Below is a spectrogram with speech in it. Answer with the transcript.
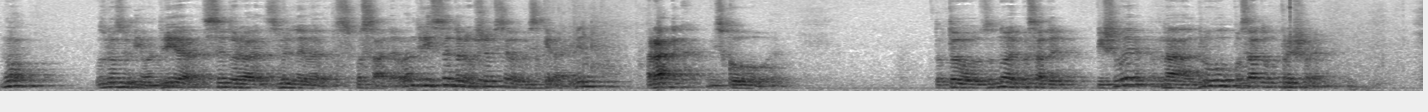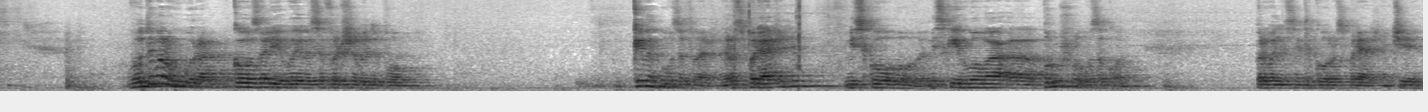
Ну, Зрозуміло, Андрія Сидора звільнили з посади. Андрій Сидор лишився в міській раді. Він радник міського голови. Тобто з одної посади пішли, на другу посаду прийшли. Володимир Гура, кого взагалі виявився фальшивий диплом. Ким він був затверджений? Розпорядженням міського голови. Міський голова е, порушував закон при такого розпорядження чи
